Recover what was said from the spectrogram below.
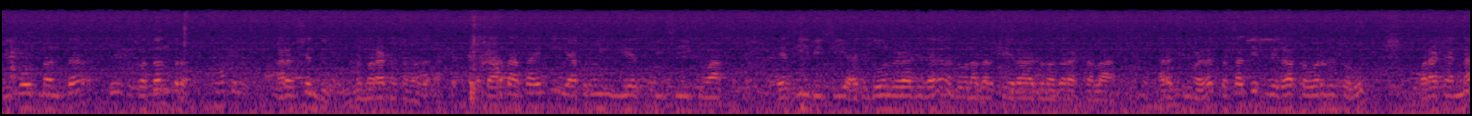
रिपोर्टनंतर एक स्वतंत्र आरक्षण देऊ म्हणजे मराठा समाजाला. त्याचा अर्थ असा आहे की यापूर्वी ई एस बी सी किंवा एस ई बी सी असे दोन वेळा जे झालं ना दोन हजार तेरा दोन हजार अठराला आरक्षण मिळालं तसाच एक वेगळा प्रवर्ग करून मराठ्यांना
